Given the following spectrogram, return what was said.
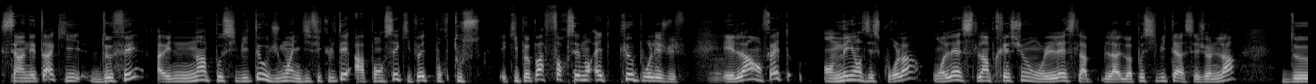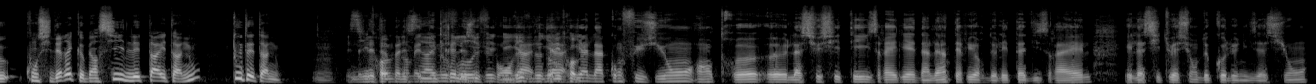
c'est un État qui, de fait, a une impossibilité ou du moins une difficulté à penser qu'il peut être pour tous et qui ne peut pas forcément être que pour les juifs. Mmh. Et là, en fait, en ayant ce discours-là, on laisse l'impression, on laisse la, possibilité à ces jeunes-là de considérer que bien, si l'État est à nous, tout est à nous. Et si l'État palestinien crée les Juifs pour en vivre Il y a la confusion entre euh, la société israélienne à l'intérieur de l'État d'Israël et la situation de colonisation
